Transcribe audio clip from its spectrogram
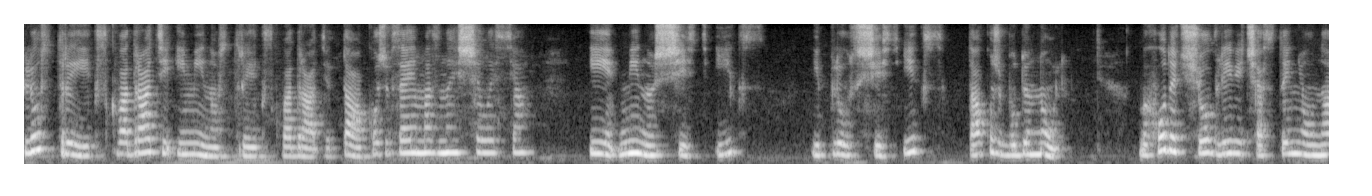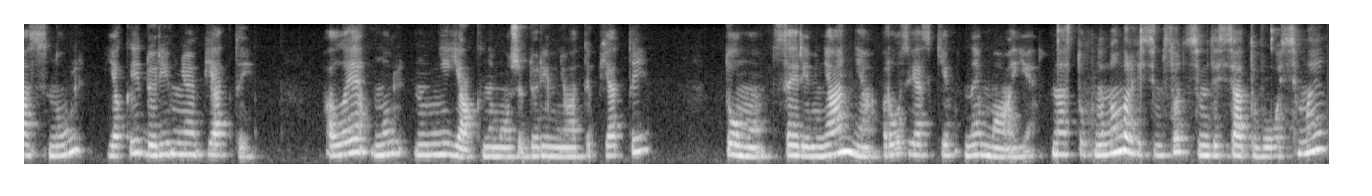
Плюс 3х квадраті і мінус 3х квадраті також взаємознищилися. І мінус 6х і плюс 6х також буде 0. Виходить, що в лівій частині у нас 0, який дорівнює 5. Але 0 ніяк не може дорівнювати 5, Тому це рівняння розв'язків немає. Наступний номер 878.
